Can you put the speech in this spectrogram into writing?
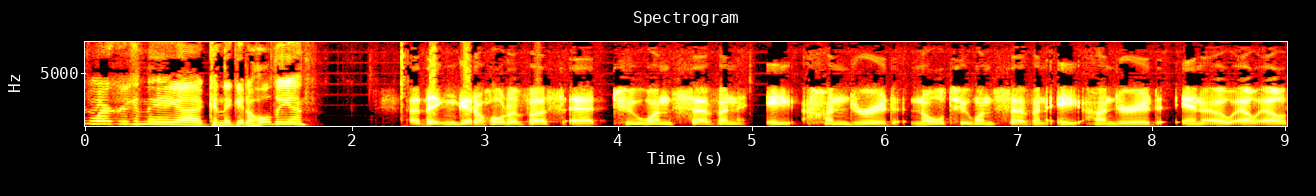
where can they uh, can they get a hold of you? Uh, they can get a hold of us at 217-800 Noll 217-800 N O L L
